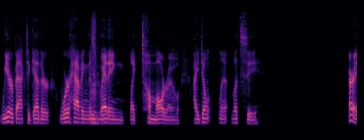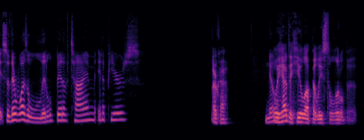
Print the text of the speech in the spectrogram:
We are back together. We're having this Mhm. wedding like tomorrow." I don't. Let, let's see. All right, so there was a little bit of time. It appears. Okay. No, Well, he had to heal up at least a little bit.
